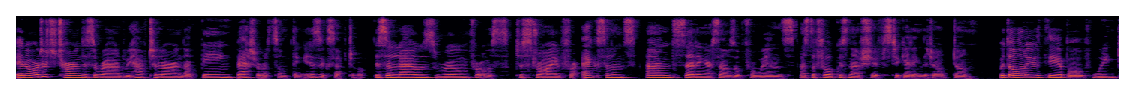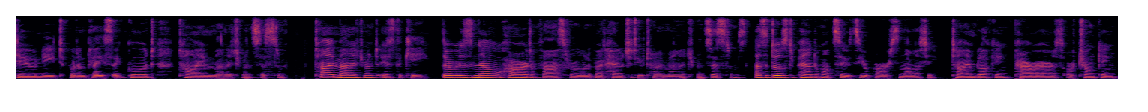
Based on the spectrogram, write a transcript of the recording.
In order to turn this around, we have to learn that being better at something is acceptable. This allows room for us to strive for excellence and setting ourselves up for wins as the focus now shifts to getting the job done. With all of the above, we do need to put in place a good time management system. Time management is the key. There is no hard and fast rule about how to do time management systems, as it does depend on what suits your personality. Time blocking, power hours, or chunking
